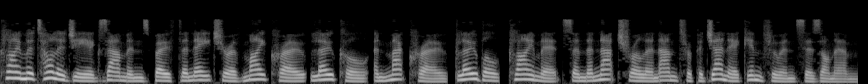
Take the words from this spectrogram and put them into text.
Climatology examines both the nature of micro local and macro global climates and the natural and anthropogenic influences on them.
